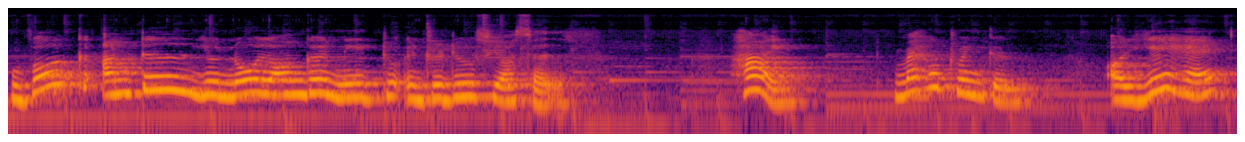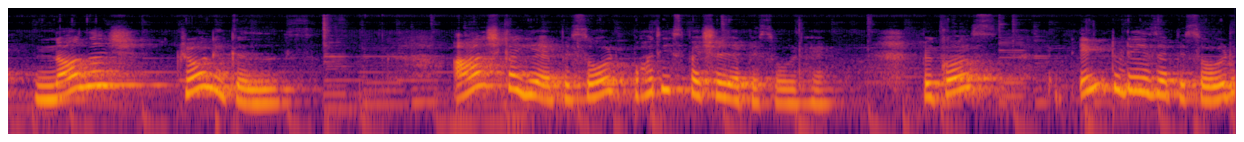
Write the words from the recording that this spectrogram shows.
Work until you no longer need to introduce yourself. हाय मैं हूँ ट्विंकल और ये है नॉलेज क्रॉनिकल्स आज का ये एपिसोड बहुत ही स्पेशल एपिसोड है because in today's episode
